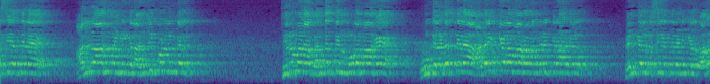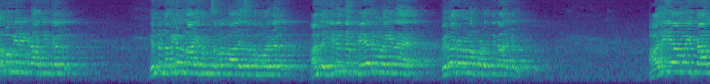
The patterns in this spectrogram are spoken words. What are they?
விஷயத்தில் அல்லாஹுவை நீங்கள் அஞ்சிக் கொள்ளுங்கள். திருமண பந்தத்தின் மூலமாக உங்களிடத்தில் அடைக்கலமாக வந்திருக்கிறார்கள். பெண்கள் விஷயத்தில் நீங்கள் வரம்பு மீறி என்று நபிகள் நாயகம் சல்லா அலைஹி அவர்கள் அந்த இறுதி பேருரையில பிரகடனப்படுத்தினார்கள். அறியாமை கால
